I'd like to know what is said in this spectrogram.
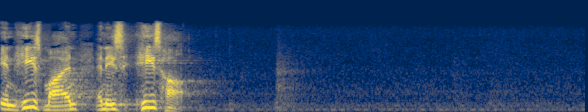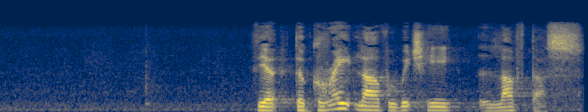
in His mind and His, his heart. the, the great love with which He loved us.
